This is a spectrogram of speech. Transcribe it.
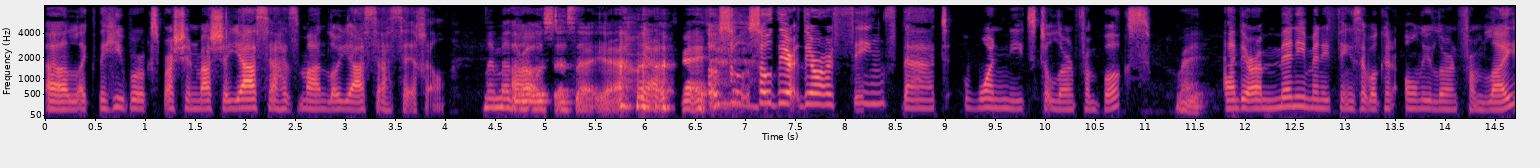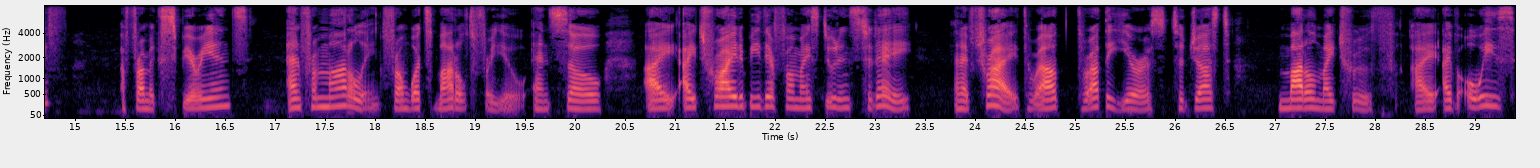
uh, like the Hebrew expression "Masha yasa hazman lo yasa hasechel." My mother Uh, always says that. Yeah. yeah. right. So so so there there are things that one needs to learn from books, Right. and there are many many things that one can only learn from life, uh, from experience, and from modeling, from what's modeled for you. And so I I try to be there for my students today, and I've tried throughout throughout the years to just model my truth. I, I've always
